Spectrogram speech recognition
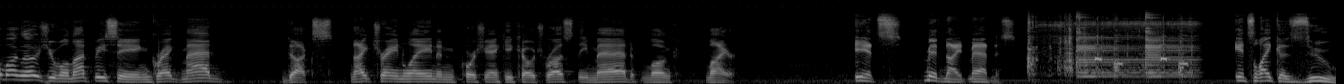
Also among those you will not be seeing, Greg Mad Ducks, Night Train Lane, and of course Yankee coach Russ, the Mad Monk Meyer. It's Midnight Madness. It's like a zoo.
